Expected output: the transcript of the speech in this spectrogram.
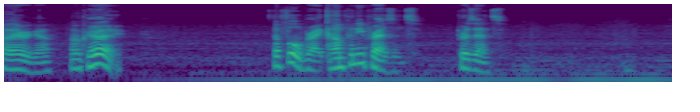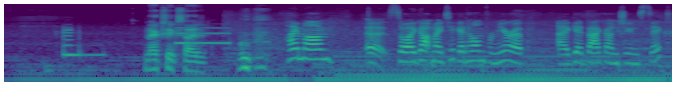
Oh, there we go. Okay. The Fullbright Company presents. Presents. I'm actually excited. Hi, Mom. Uh, so I got my ticket home from Europe. I get back on June 6th,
